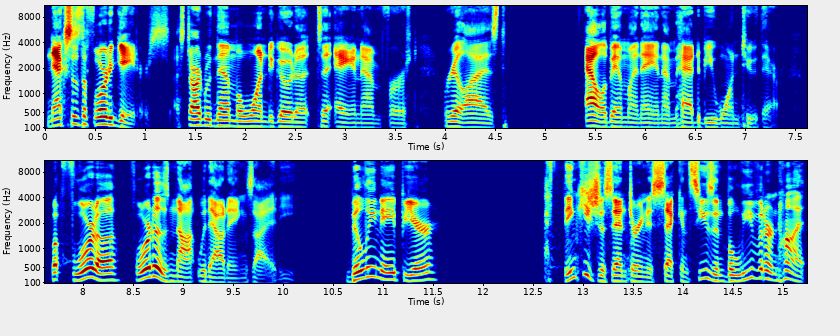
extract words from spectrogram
Next is the Florida Gators. I started with them a one to go to to A&M first. Realized Alabama and A&M had to be one two there. But Florida, Florida is not without anxiety. Billy Napier, I think he's just entering his second season. Believe it or not,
